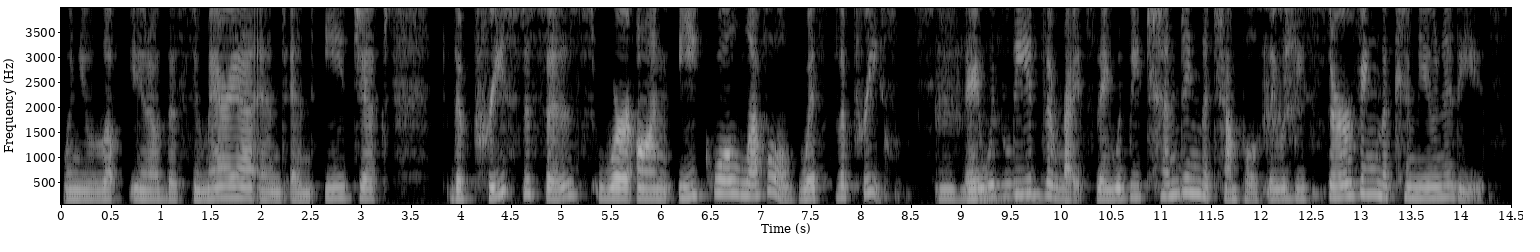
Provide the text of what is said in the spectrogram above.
when you look, you know, the Sumeria and and Egypt, the priestesses were on equal level with the priests. Mm-hmm. They would lead the rites, they would be tending the temples, they would be serving the communities.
